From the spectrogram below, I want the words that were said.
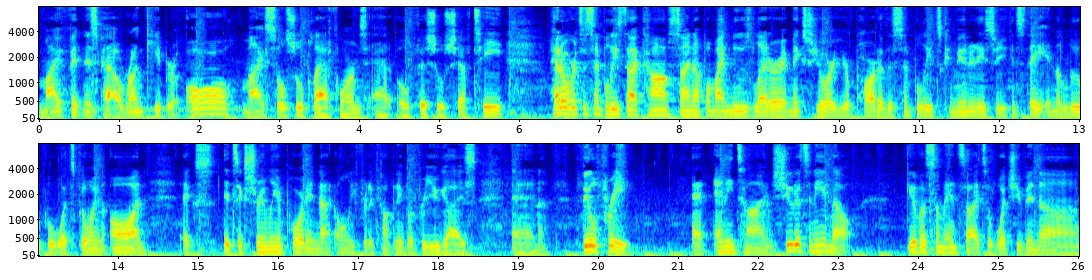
My Fitness MyFitnessPal, Runkeeper, all my social platforms at Official Chef T. Head over to simpleeats.com, sign up on my newsletter, and make sure you're part of the Simple Eats community so you can stay in the loop of what's going on. It's, it's extremely important, not only for the company, but for you guys. And feel free at any time, shoot us an email. Give us some insights of what you've been, uh,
